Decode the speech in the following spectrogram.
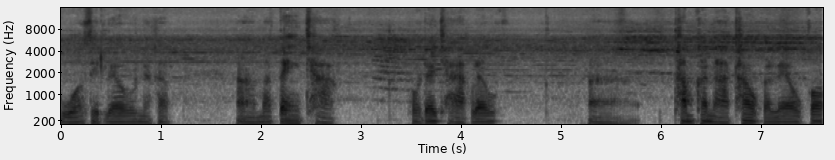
หัวเสร็จแล้วนะครับามาแต่งฉาก พอได้ฉากแล้วอ่าทำขนาดเท่ากันแล้วก็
